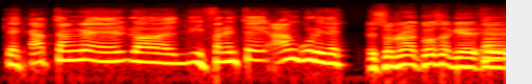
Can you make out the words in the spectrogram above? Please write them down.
que captan eh, los diferentes ángulos de Eso era una cosa que eh.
